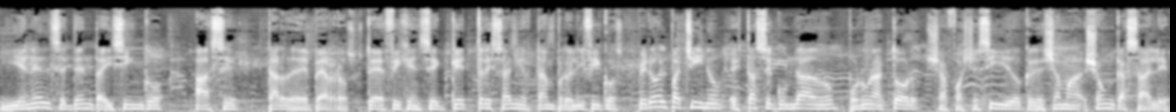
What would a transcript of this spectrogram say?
y en el 75 hace Tarde de Perros. Ustedes fíjense qué tres años tan prolíficos, pero Al Pacino está secundado por un actor ya fallecido que se llama John Casale.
